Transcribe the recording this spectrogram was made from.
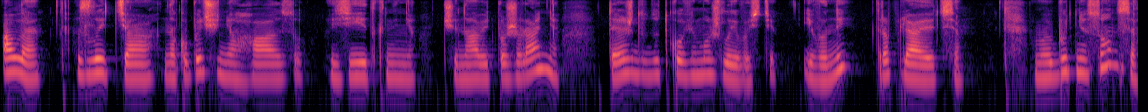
Але злиття, накопичення газу, зіткнення чи навіть пожирання теж додаткові можливості, і вони трапляються. Майбутнє сонце,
